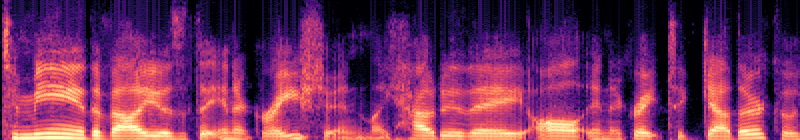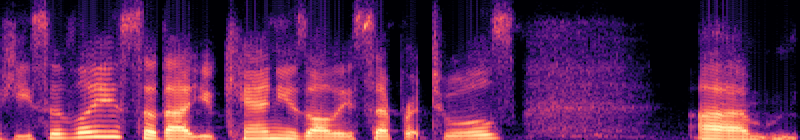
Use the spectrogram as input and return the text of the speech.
to me, the value is the integration. Like, how do they all integrate together cohesively so that you can use all these separate tools um,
